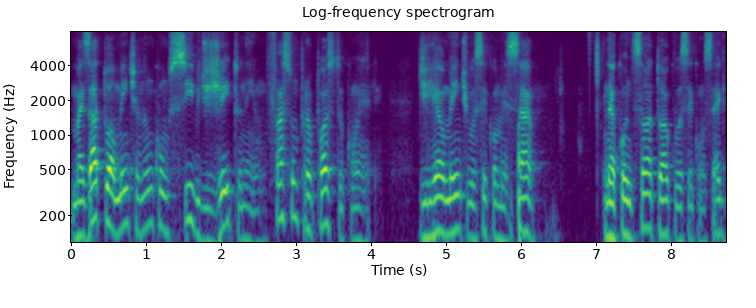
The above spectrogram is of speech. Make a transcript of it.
mas atualmente eu não consigo de jeito nenhum. Faça um propósito com Ele, de realmente você começar na condição atual que você consegue,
